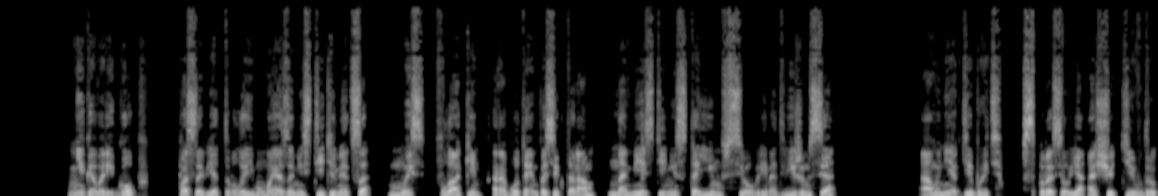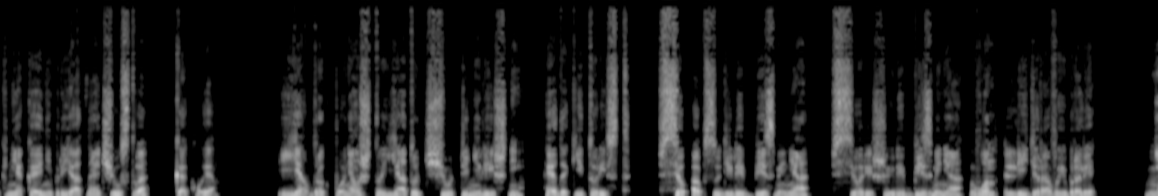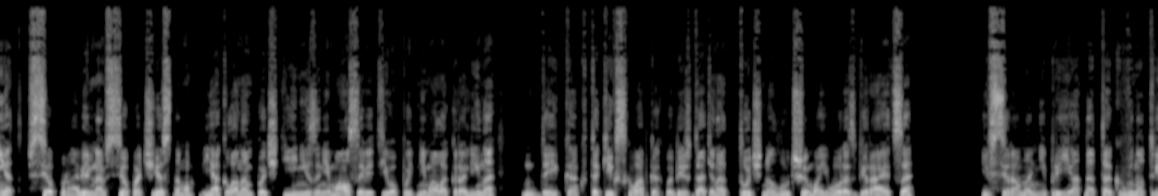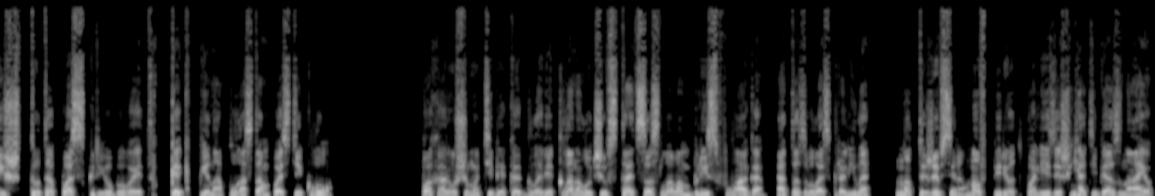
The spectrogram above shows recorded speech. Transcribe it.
«Не говори гоп», – посоветовала ему моя заместительница. «Мысь, флаки, работаем по секторам, на месте не стоим, все время движемся». «А мне где быть? – спросил я, ощутив вдруг некое неприятное чувство. «Какое?» Я вдруг понял, что я тут чуть ли не лишний. Эдакий турист. Все обсудили без меня, все решили без меня, вон лидера выбрали. Нет, все правильно, все по-честному. Я кланом почти не занимался, ведь его поднимала Кролина. Да и как в таких схватках побеждать она точно лучше моего разбирается. И все равно неприятно так внутри что-то поскребывает, как пенопластом по стеклу. «По-хорошему тебе, как главе клана, лучше встать со словом «близ флага», – отозвалась Кролина. «Но ты же все равно вперед полезешь, я тебя знаю».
